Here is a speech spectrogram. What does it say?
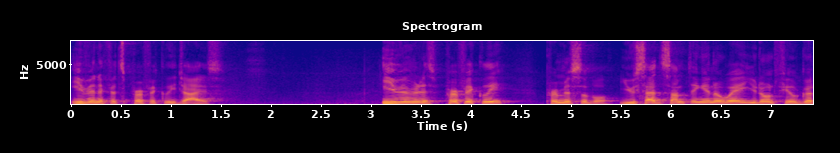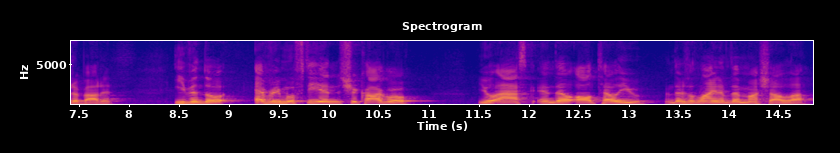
even if it's perfectly jais. Even if it is perfectly permissible. You said something in a way you don't feel good about it. Even though every mufti in Chicago, you'll ask and they'll all tell you, and there's a line of them, mashallah,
